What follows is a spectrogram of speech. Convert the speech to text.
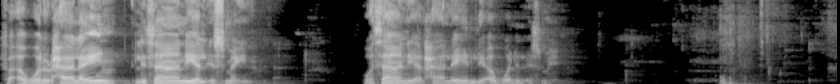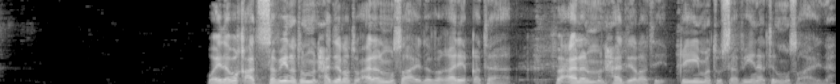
فأول الحالين لثاني الاسمين. وثاني الحالين لأول الاسمين. وإذا وقعت السفينة المنحدرة على المصاعدة فغرقتا فعلى المنحدرة قيمة سفينة المصاعدة.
